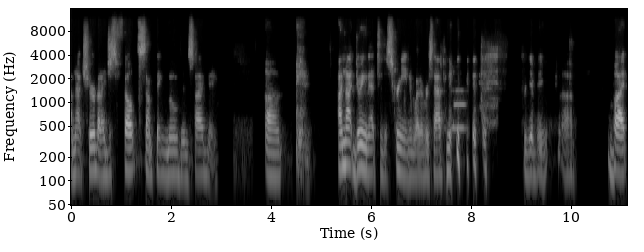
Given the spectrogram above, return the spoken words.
I'm not sure, but I just felt something move inside me. Uh, I'm not doing that to the screen, whatever's happening. Forgive me. Uh, but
